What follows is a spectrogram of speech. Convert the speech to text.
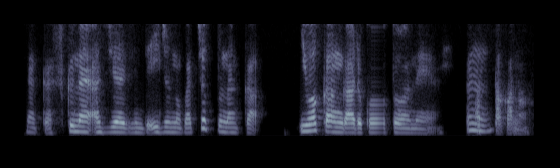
なんか少ないアジア人でいるのがちょっとなんか違和感があることはね、うんあったかな。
